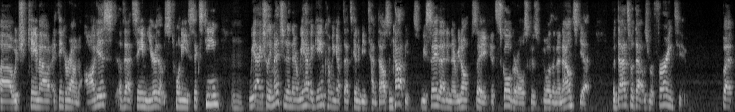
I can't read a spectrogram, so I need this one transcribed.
uh, which came out, I think, around August of that same year, that was 2016, Mhm. we actually mentioned in there we have a game coming up that's going to be 10,000 copies. We say that in there. We don't say it's Skullgirls because it wasn't announced yet, but that's what that was referring to. But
